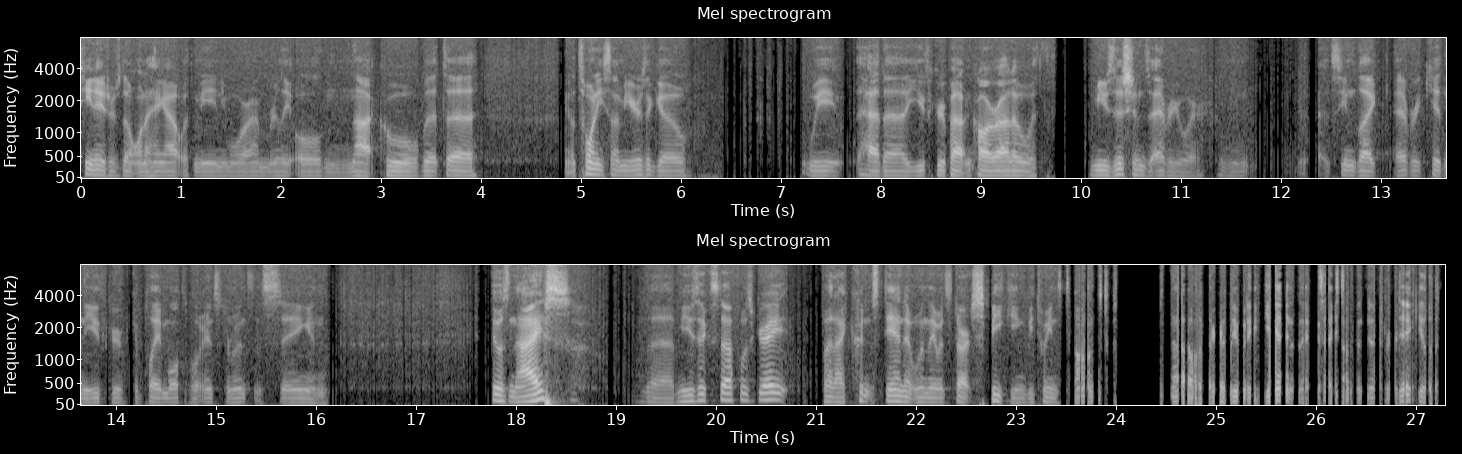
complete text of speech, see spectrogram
teenagers don't want to hang out with me anymore. I'm really old and not cool. But uh, you know, 20 some years ago, we had a youth group out in Colorado with musicians everywhere. I mean, it seemed like every kid in the youth group could play multiple instruments and sing, and it was nice. The music stuff was great, but I couldn't stand it when they would start speaking between songs. No, they're going to do it again. They'd say something just ridiculous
